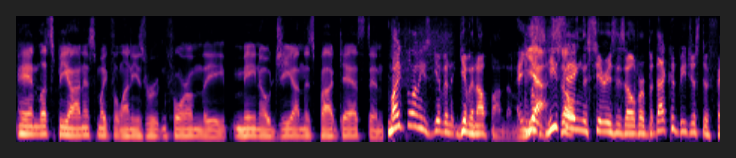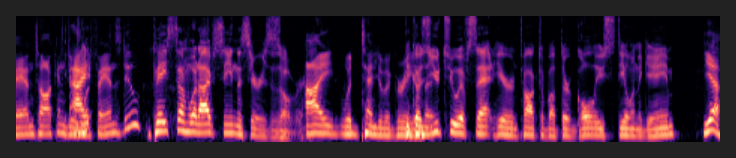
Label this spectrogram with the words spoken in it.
And let's be honest, Mike Valeni is rooting for him, the main OG on this podcast, and Mike Valeni's given given up on them. He's, Yeah, he's so- saying the series is over, but that could be just a fan talking, doing I- what fans do. based on what I've seen, the series is over. I would tend to agree because that- you two have sat here and talked about their goalies stealing a game, yeah,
